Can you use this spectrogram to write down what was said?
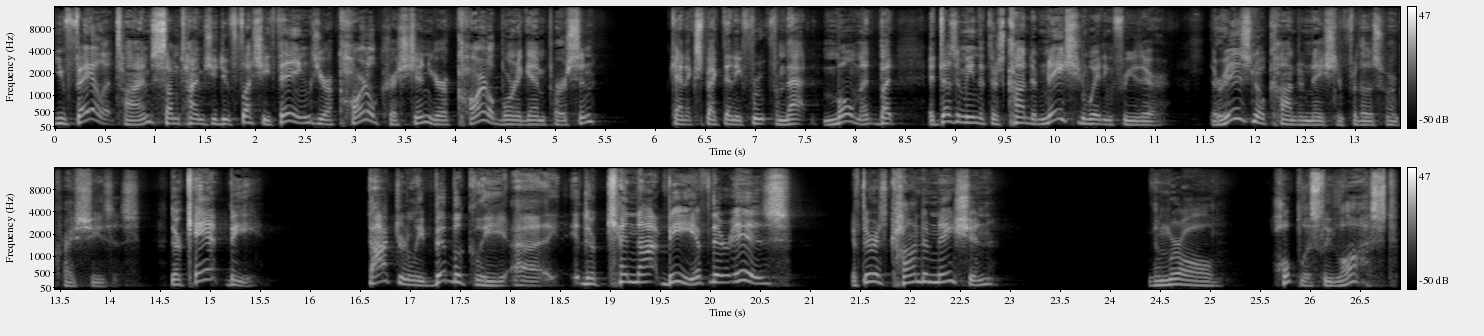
You fail at times. Sometimes you do fleshy things. You're a carnal Christian, you're a carnal born again person. Can't expect any fruit from that moment, but it doesn't mean that there's condemnation waiting for you there. There is no condemnation for those who are in Christ Jesus. There can't be. Doctrinally, biblically, uh, there cannot be. If there is, if there is condemnation, then we're all hopelessly lost,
